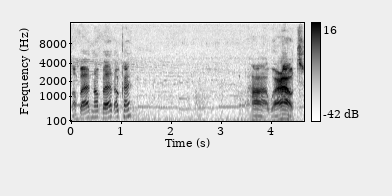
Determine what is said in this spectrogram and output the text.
Not bad, not bad, okay. Ah, we're out.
